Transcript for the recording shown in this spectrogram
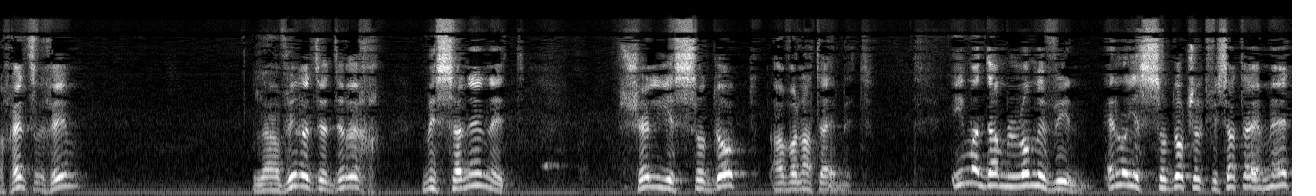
לכן צריכים להעביר את זה דרך מסננת של יסודות הבנת האמת. אם אדם לא מבין, אין לו יסודות של תפיסת האמת,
